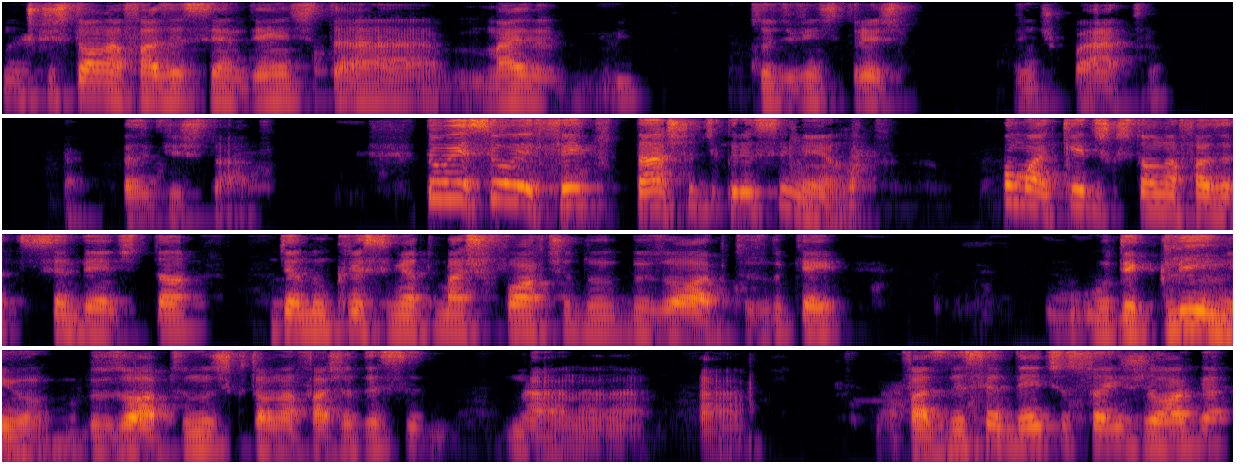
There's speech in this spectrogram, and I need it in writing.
Nos que estão na fase ascendente, está mais de 23, 24, quase que estável. Então, esse é o efeito taxa de crescimento. Como aqueles que estão na fase ascendente estão tendo um crescimento mais forte do, dos óbitos do que o declínio dos óbitos nos que estão na faixa desse, na, na, na, na fase descendente, isso aí joga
